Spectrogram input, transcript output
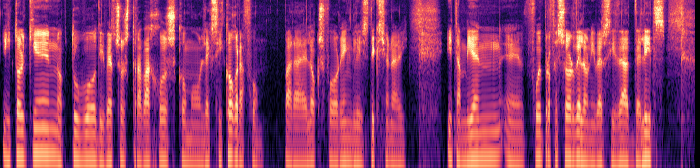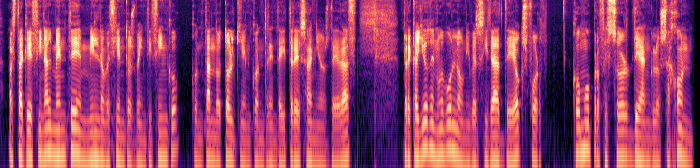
y Tolkien obtuvo diversos trabajos como lexicógrafo, para el Oxford English Dictionary y también eh, fue profesor de la Universidad de Leeds, hasta que finalmente en 1925, contando Tolkien con 33 años de edad, recayó de nuevo en la Universidad de Oxford como profesor de anglosajón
